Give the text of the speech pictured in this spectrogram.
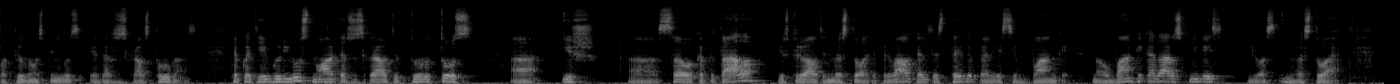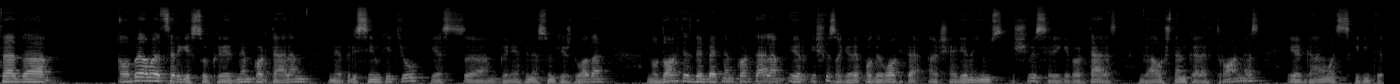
papildomus pinigus ir dar susikraus palūkanas. Taip kad jeigu ir jūs norite susikrauti turtus a, iš a, savo kapitalo, jūs privalote investuoti, privalote elgtis taip, kaip elgesi bankai. Na, o bankai ką daro su pinigais, juos investuoja. Tad a, Labai labai atsargiai su kreditiniam kortelėm, neprisimkit jų, jas e, ganėtinai nesunkiai išduoda, naudokitės debetiniam kortelėm ir iš viso gerai pagalvokite, ar šią dieną jums iš vis reikia kortelės, gal užtenka elektroninės ir galima atsiskaityti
